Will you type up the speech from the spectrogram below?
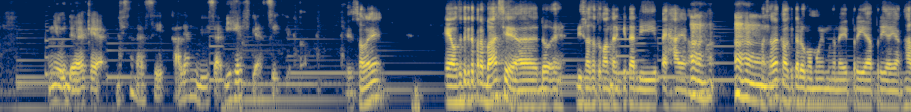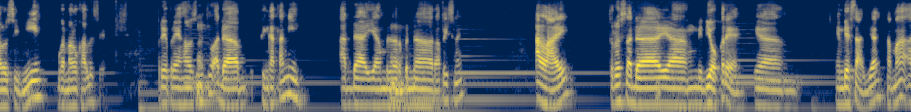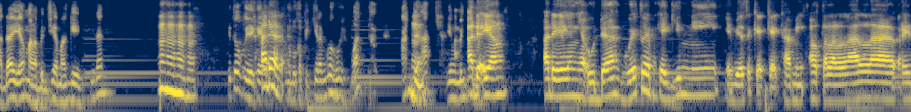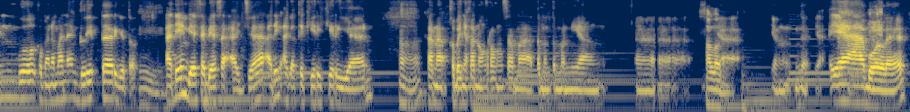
Ini udah kayak bisa gak sih kalian bisa behave gak sih gitu. Oke, Soalnya kayak waktu itu kita pernah bahas ya, eh, Do, eh, di salah satu konten kita di PH yang lama. Mhm. Masalah kalau kita udah ngomongin mengenai pria-pria yang halus ini, bukan makhluk halus ya. Pria-pria yang halus Hmm. tuh ada tingkatan nih. Ada yang benar-benar apa istilahnya? Alay, terus ada yang mediocre ya, yang yang biasa aja, sama ada yang malah benci sama gay, ya kan? Itu ya kayak Ada. ngebuka pikiran gue, gue what? Ada yang membenci. ada yang ada yang ya udah gue tuh emang kayak gini ya biasa kayak kayak coming out lalala rainbow ke mana-mana glitter gitu Iya. ada yang biasa-biasa aja ada yang agak ke kiri-kirian Hah, karena kebanyakan nongkrong sama teman-teman yang eh, salon. ya yang enggak ya ya boleh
